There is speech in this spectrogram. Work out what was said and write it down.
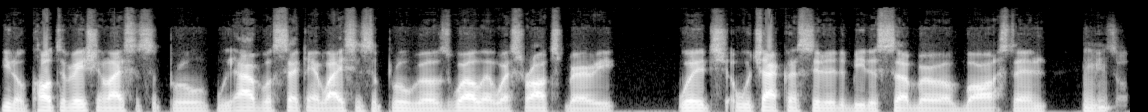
you know cultivation license approved. We have a second license approval as well in West Roxbury, which which I consider to be the suburb of Boston. Mm-hmm. It's also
